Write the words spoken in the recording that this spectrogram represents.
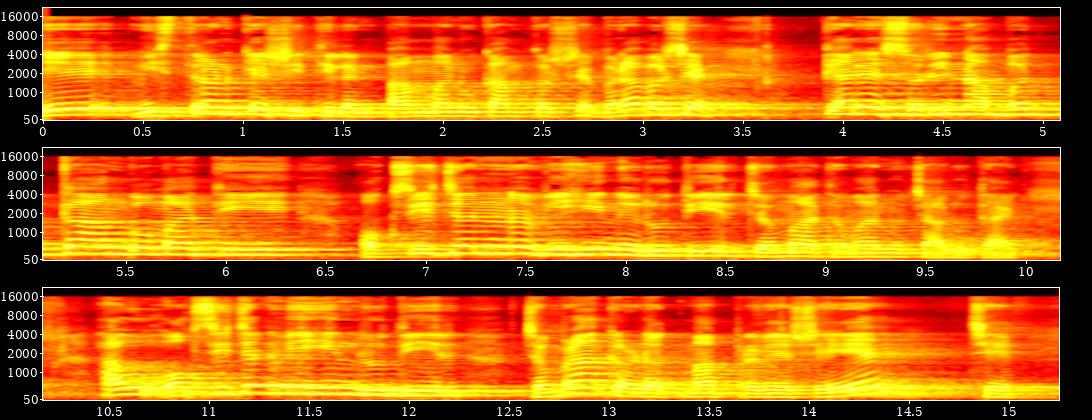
એ વિસ્તરણ કે શિથિલન પામવાનું કામ કરશે, બરાબર છે? ત્યારે શરીરના બધા અંગોમાંથી ઓક્સિજન વિહીન રુધિર જમા થવાનું ચાલુ થાય. આવું ઓક્સિજન વિહીન રુધિર જમણા કર્ણકમાં પ્રવેશે છે.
